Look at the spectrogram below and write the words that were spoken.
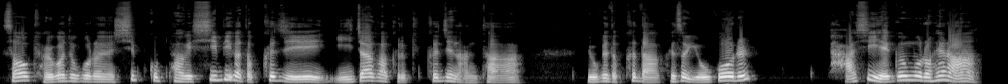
그래서 결과적으로는 10 곱하기 12가 더 크지 이자가 그렇게 크진 않다. 요게 더 크다. 그래서 요거를 다시 예금으로 해라.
